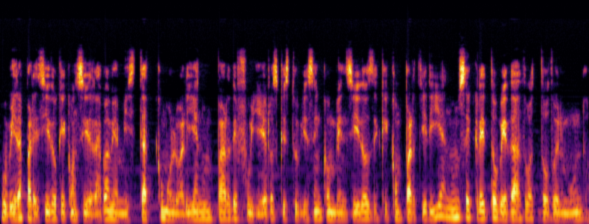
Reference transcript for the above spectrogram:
hubiera parecido que consideraba mi amistad como lo harían un par de fulleros que estuviesen convencidos de que compartirían un secreto vedado a todo el mundo.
